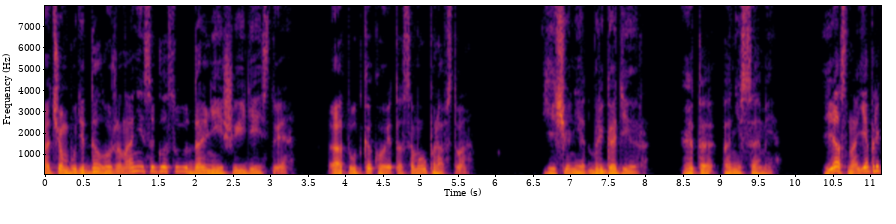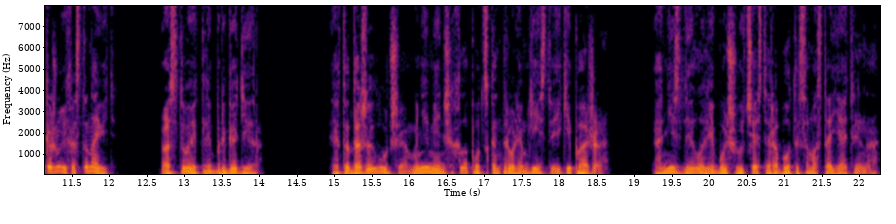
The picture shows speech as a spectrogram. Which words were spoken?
о чем будет доложено, они согласуют дальнейшие действия. А тут какое-то самоуправство. Еще нет, бригадир. Это они сами. Ясно, я прикажу их остановить. А стоит ли, бригадир? Это даже лучше, мне меньше хлопот с контролем действий экипажа. Они сделали большую часть работы самостоятельно.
